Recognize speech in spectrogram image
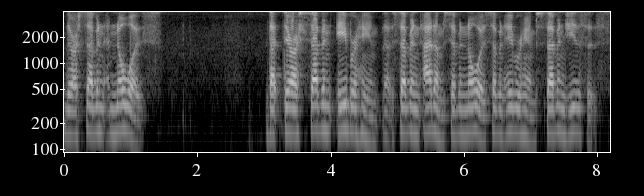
there are seven Noahs. That there are seven Abraham, uh, seven Adams, seven Noahs, seven Abrahams, seven Jesuses.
